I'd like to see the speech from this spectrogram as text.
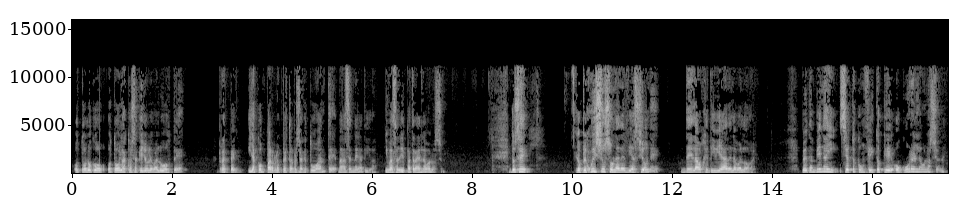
o, todo lo todas las cosas que yo le evalúo a usted, respecto, y las comparo respecto a la persona que estuvo antes, van a ser negativas y va a salir para atrás en la evaluación. Entonces, los prejuicios son las desviaciones de la objetividad del evaluador. Pero también hay ciertos conflictos que ocurren en la evaluación.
